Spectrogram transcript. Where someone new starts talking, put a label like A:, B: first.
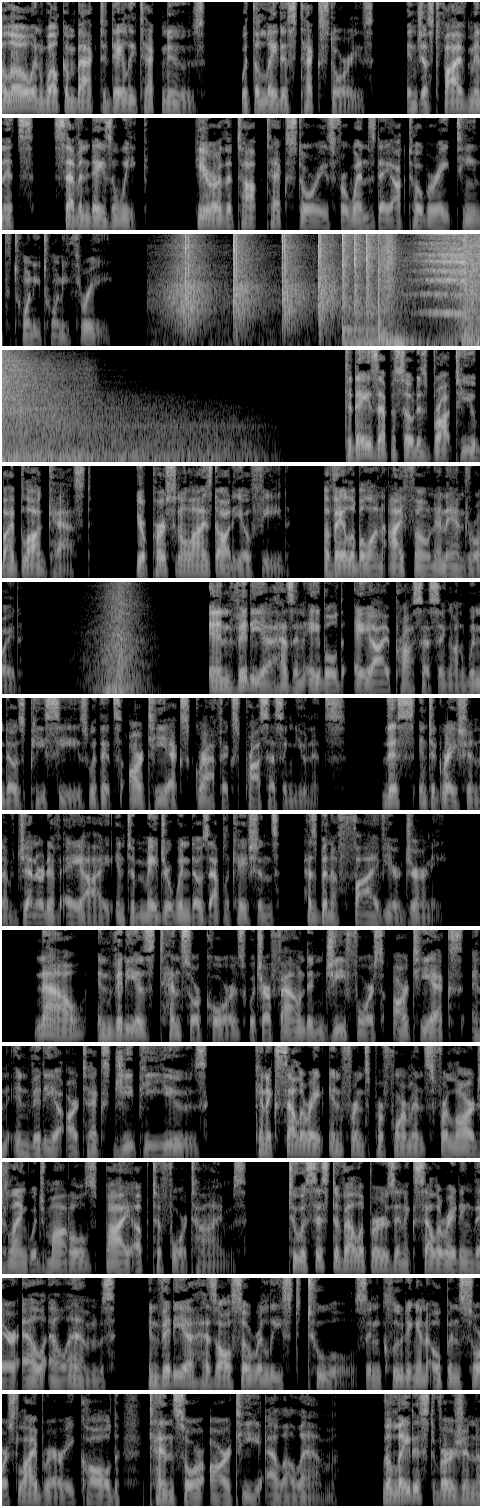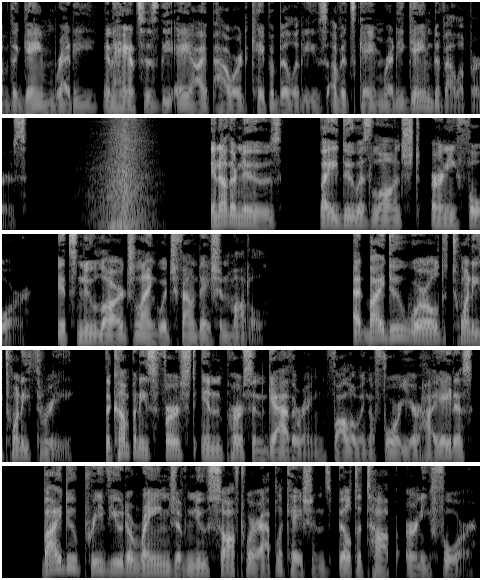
A: Hello and welcome back to Daily Tech News with the latest tech stories in just five minutes, seven days a week. Here are the top tech stories for Wednesday, October 18th, 2023. Today's episode is brought to you by Blogcast, your personalized audio feed, available on iPhone and Android. NVIDIA has enabled AI processing on Windows PCs with its RTX graphics processing units. This integration of generative AI into major Windows applications has been a five-year journey. Now, NVIDIA's Tensor cores, which are found in GeForce RTX and NVIDIA RTX GPUs, can accelerate inference performance for large language models by up to four times. To assist developers in accelerating their LLMs, NVIDIA has also released tools, including an open source library called Tensor RT LLM. The latest version of the Game Ready enhances the AI powered capabilities of its Game Ready game developers. In other news, Baidu has launched Ernie 4, its new large language foundation model. At Baidu World 2023, the company's first in person gathering following a four year hiatus, Baidu previewed a range of new software applications built atop Ernie 4.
